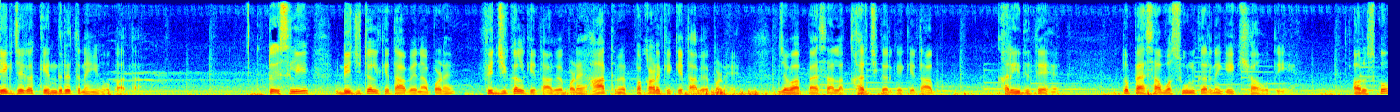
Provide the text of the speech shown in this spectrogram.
एक जगह केंद्रित नहीं हो पाता। तो इसलिए डिजिटल किताबें ना पढ़ें फ़िज़िकल किताबें पढ़ें, हाथ में पकड़ के किताबें पढ़ें। जब आप पैसा खर्च करके किताब खरीदते हैं तो पैसा वसूल करने की इच्छा होती है। और उसको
